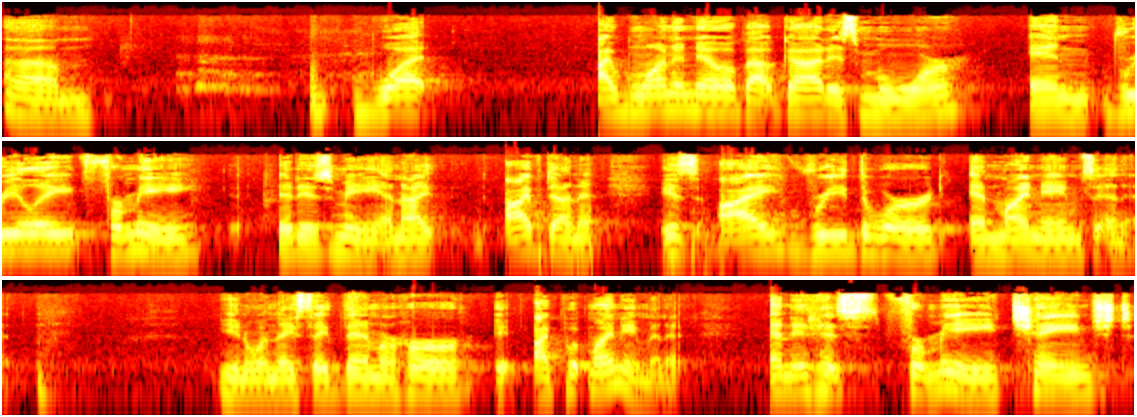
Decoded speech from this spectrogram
Um, what I want to know about God is more, and really, for me, it is me, and I I've done it. Is I read the word and my name's in it. You know, when they say them or her, it, I put my name in it. And it has, for me, changed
